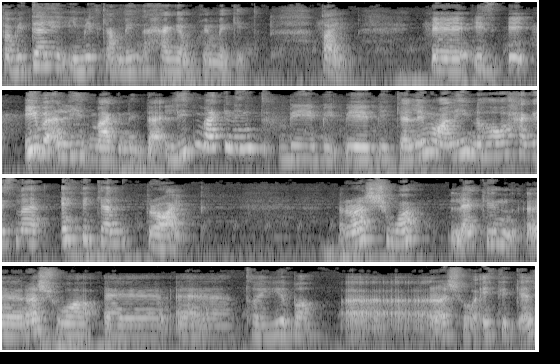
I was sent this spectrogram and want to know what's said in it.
فبالتالي ال email campaign ده حاجة مهمة جدا. طيب إيه بقى ال lead magnet ده؟ ال lead magnet بي بي عليه إن هو حاجة اسمها ethical bribe. رشوة لكن رشوة طيبة رشوة ethical.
